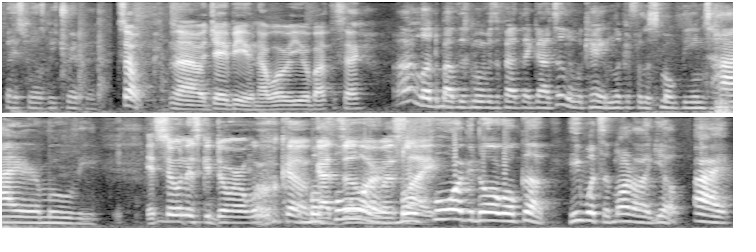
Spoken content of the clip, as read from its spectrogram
Space whales be tripping. So now, JB, now what were you about to say? I loved about this movie is the fact that Godzilla came looking for the smoke the entire movie. As soon as Ghidorah woke up, Before Godzilla was like, before Ghidorah woke up, he went to Marta like, "Yo, all right,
